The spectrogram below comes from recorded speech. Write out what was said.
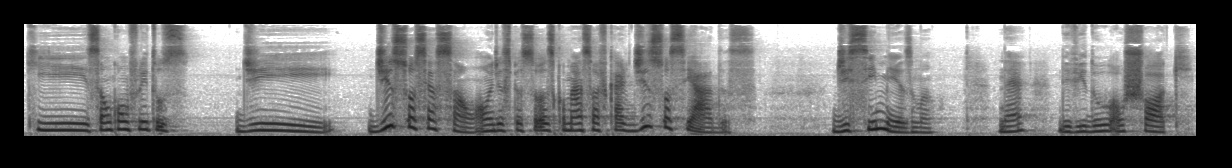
Que são conflitos de dissociação, onde as pessoas começam a ficar dissociadas de si mesma, né? Devido ao choque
